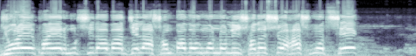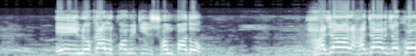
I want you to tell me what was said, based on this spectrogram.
ডিওয়াইএফআইয়ের মুর্শিদাবাদ জেলা সম্পাদক মণ্ডলীর সদস্য হাসমত শেখ এই লোকাল কমিটির সম্পাদক হাজার হাজার যখন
